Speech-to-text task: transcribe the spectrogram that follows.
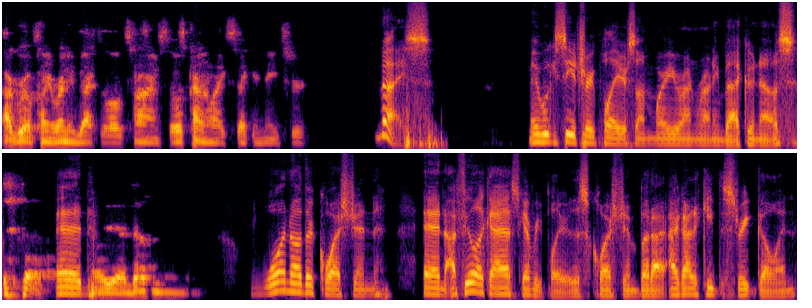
I grew up playing running back the whole time, so it's kind of like second nature. Nice. Maybe we can see a trick play or something where you run running back. Who knows? Ed. oh yeah, definitely. One other question, and I feel like I ask every player this question, but I, I got to keep the streak going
